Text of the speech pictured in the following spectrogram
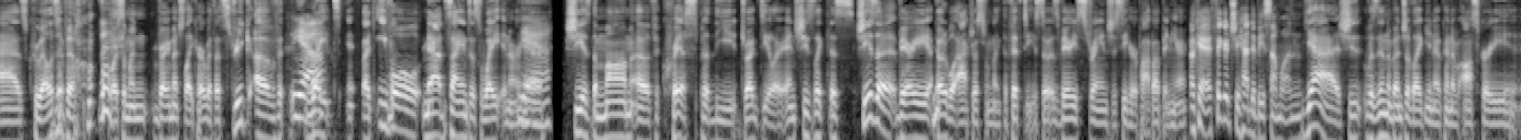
as Cruella de Vil, or someone very much like her with a streak of Yeah. white, like evil mad scientist white in her Yeah. hair. She is the mom of Crisp, the drug dealer, and she's like this. She is a very notable actress from like the 50s, so it was very strange to see her pop up in here. Okay, I figured she had to be someone. Yeah, she was in a bunch of like, you know, kind of Oscar y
